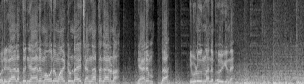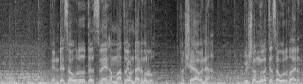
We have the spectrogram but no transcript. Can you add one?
ഒരു കാലത്ത് ഞാനും അവനുമായിട്ടുണ്ടായ ചങ്ങാത്തം കാരണ ഞാനും ദാ ഇവിടെ നിന്ന് അനുഭവിക്കുന്നേ. എന്റെ സൗഹൃദത്തിൽ സ്നേഹം മാത്രമേ ഉണ്ടായിരുന്നുള്ളൂ. പക്ഷെ അവന് വിഷം നിറച്ച സൗഹൃദമായിരുന്നു.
